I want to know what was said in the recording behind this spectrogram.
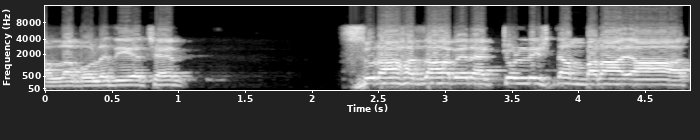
আল্লাহ বলে দিয়েছেন, সূরা হাজাবের 41 নাম্বার আয়াত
